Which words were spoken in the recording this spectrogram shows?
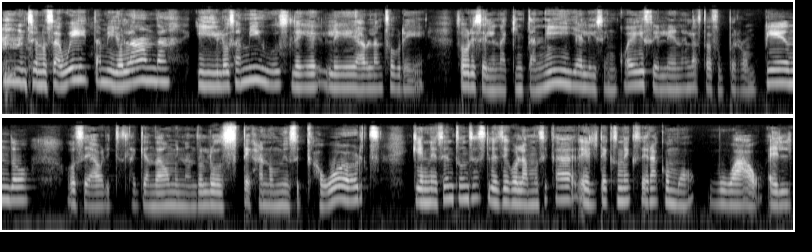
se nos agüita mi Yolanda y los amigos le, le hablan sobre sobre Selena Quintanilla, le dicen, güey, Selena la está súper rompiendo, o sea, ahorita es la que anda dominando los Tejano Music Awards, que en ese entonces, les digo, la música, el Tex-Mex era como, wow, el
